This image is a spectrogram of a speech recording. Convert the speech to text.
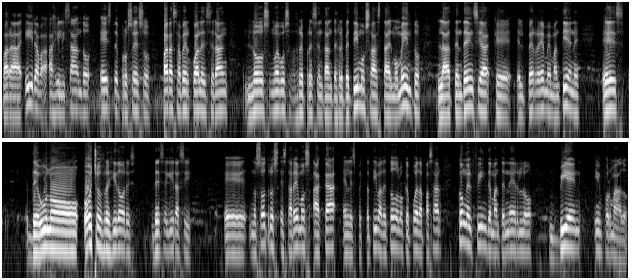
para ir agilizando este proceso para saber cuáles serán los nuevos representantes. Repetimos, hasta el momento la tendencia que el PRM mantiene es de unos ocho regidores de seguir así. Eh, nosotros estaremos acá en la expectativa de todo lo que pueda pasar con el fin de mantenerlo bien informado.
